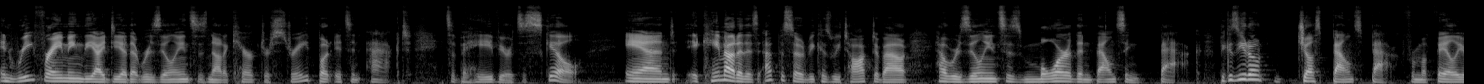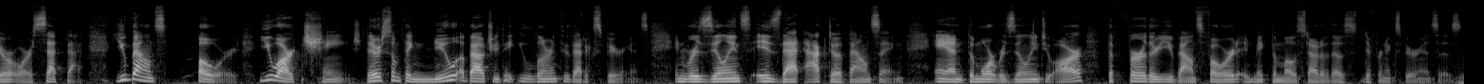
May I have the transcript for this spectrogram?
in reframing the idea that resilience is not a character trait, but it's an act, it's a behavior, it's a skill. And it came out of this episode because we talked about how resilience is more than bouncing back. Because you don't just bounce back from a failure or a setback, you bounce forward. You are changed. There's something new about you that you learn through that experience. And resilience is that act of bouncing. And the more resilient you are, the further you bounce forward and make the most out of those different experiences.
